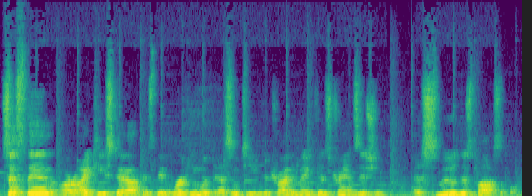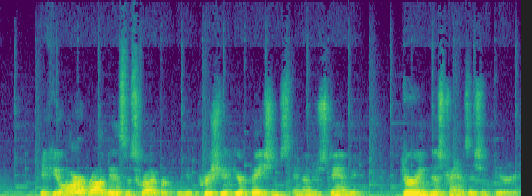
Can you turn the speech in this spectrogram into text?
Since then, our IT staff has been working with S&T to try to make this transition as smooth as possible. If you are a broadband subscriber, we appreciate your patience and understanding during this transition period.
